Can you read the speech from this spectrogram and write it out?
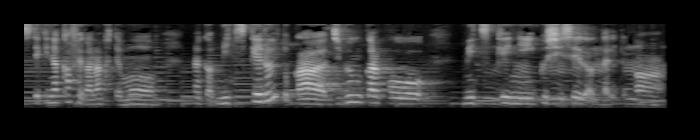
素敵なカフェがなくても、なんか見つけるとか、自分からこう、見つけに行く姿勢だったりとか、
